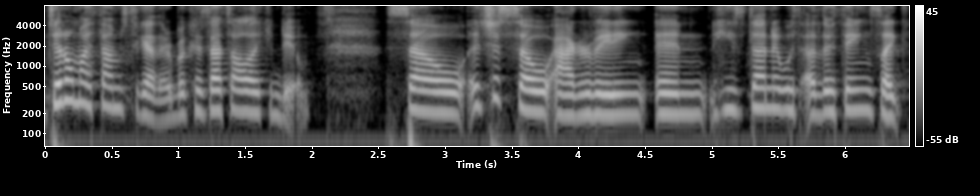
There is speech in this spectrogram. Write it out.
diddle my thumbs together because that's all I can do. So it's just so aggravating. And he's done it with other things. Like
